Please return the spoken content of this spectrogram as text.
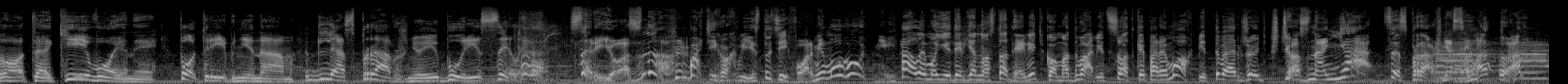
Отакі воїни потрібні нам для справжньої бурі сили. Серйозно? Батігохвіст у цій формі могутній. Але мої 99,2% перемог підтверджують, що знання це справжня сила. А?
